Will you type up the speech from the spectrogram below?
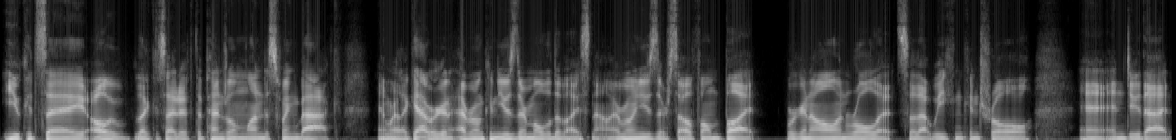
you could say, oh, like I said, if the pendulum wanted to swing back, and we're like, yeah, we're gonna everyone can use their mobile device now. Everyone use their cell phone, but we're gonna all enroll it so that we can control and, and do that.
